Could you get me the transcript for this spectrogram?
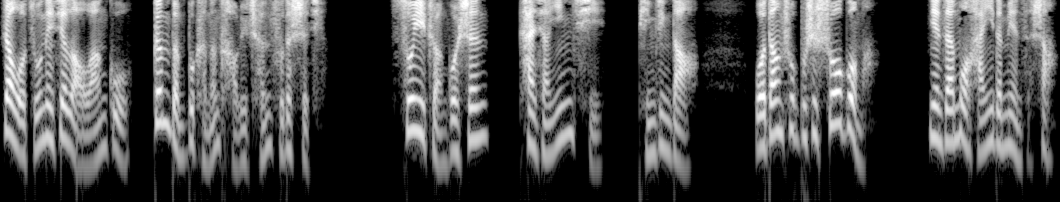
让我族那些老顽固根本不可能考虑臣服的事情。”苏毅转过身，看向殷启，平静道：“我当初不是说过吗？念在莫寒衣的面子上，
